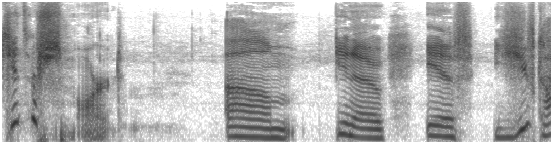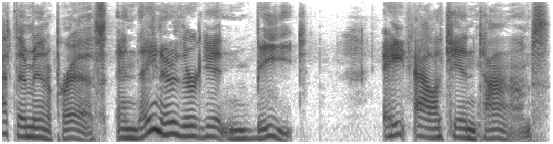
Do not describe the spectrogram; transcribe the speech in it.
Kids are smart. Um, you know, if you've got them in a press and they know they're getting beat eight out of ten times,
